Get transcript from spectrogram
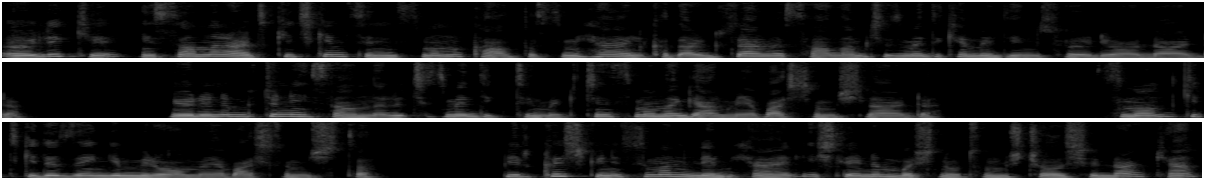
Öyle ki insanlar artık hiç kimsenin Simon'un kalfası Mihail kadar güzel ve sağlam çizme dikemediğini söylüyorlardı. Yörenin bütün insanları çizme diktirmek için Simon'a gelmeye başlamışlardı. Simon gitgide zengin biri olmaya başlamıştı. Bir kış günü Simon ile Mihail işlerinin başına oturmuş çalışırlarken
